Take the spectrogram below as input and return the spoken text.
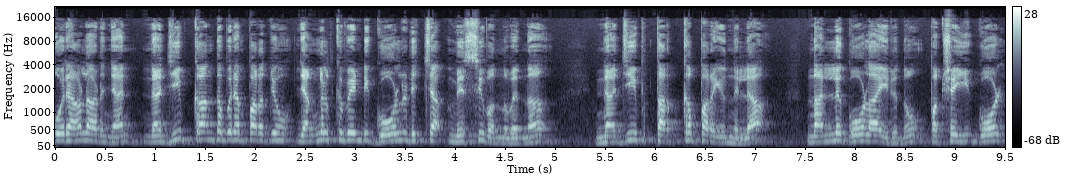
ഒരാളാണ് ഞാൻ. നജീബ് കാന്തപുരം പറഞ്ഞു ഞങ്ങൾക്ക് വേണ്ടി ഗോളടിച്ച മെസ്സി വന്നുവെന്ന്. നജീബ് തർക്കം പറയുന്നില്ല. നല്ല ഗോളായിരുന്നു. പക്ഷേ ഈ ഗോൾ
